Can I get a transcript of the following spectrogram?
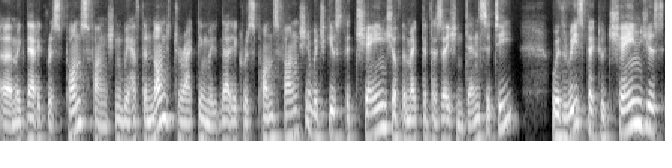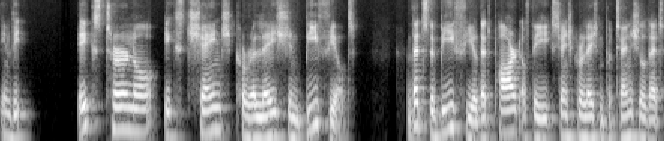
uh, magnetic response function, we have the non-interacting magnetic response function, which gives the change of the magnetization density with respect to changes in the external exchange correlation B field. That's the B field, that part of the exchange correlation potential that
